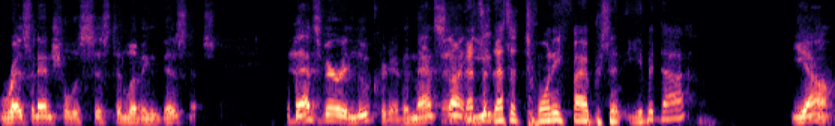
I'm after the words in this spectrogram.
residential assisted living business. And that's very lucrative. And that's not that's, a, that's a 25% EBITDA? Yeah,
